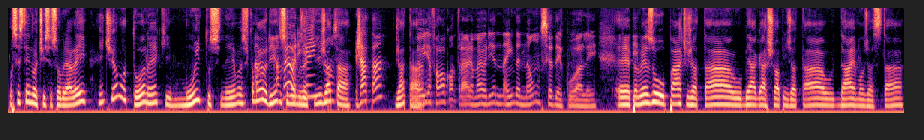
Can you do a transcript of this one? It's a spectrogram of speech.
Vocês têm notícias sobre a lei? A gente já notou, né, que muitos cinemas, acho que a, maioria dos cinemas maioria aqui já tá, Já tá? já tá. Eu ia falar o contrário, a maioria ainda não se adequou à lei. É, pelo menos o Pátio já tá, o BH Shopping já tá, o Diamond já está.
